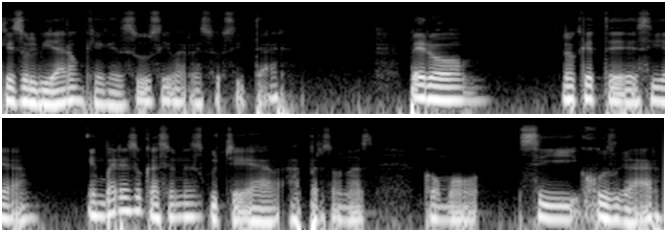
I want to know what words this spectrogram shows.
que se olvidaron que Jesús iba a resucitar. Pero lo que te decía, en varias ocasiones escuché a, personas como si juzgar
